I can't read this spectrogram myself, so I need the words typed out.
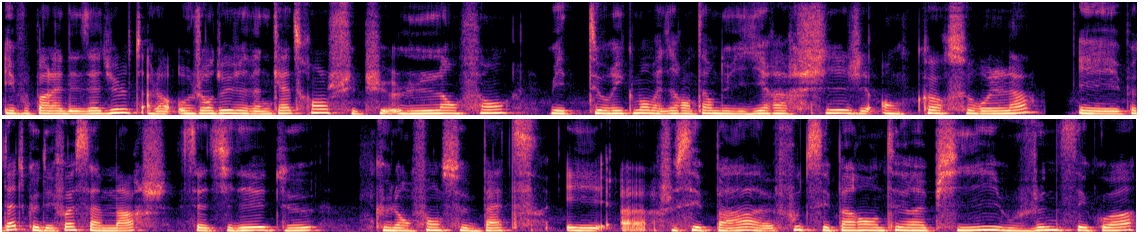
et vous parlez à des adultes. Alors aujourd'hui, j'ai 24 ans, je suis plus l'enfant, mais théoriquement, on va dire en termes de hiérarchie, j'ai encore ce rôle-là. Et peut-être que des fois, ça marche, cette idée de que l'enfant se batte et, euh, je sais pas, euh, foutre ses parents en thérapie ou je ne sais quoi.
